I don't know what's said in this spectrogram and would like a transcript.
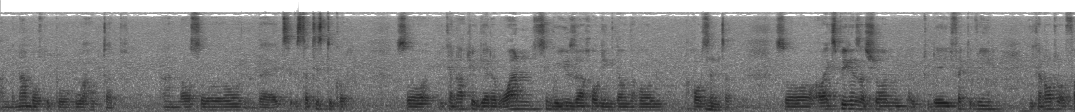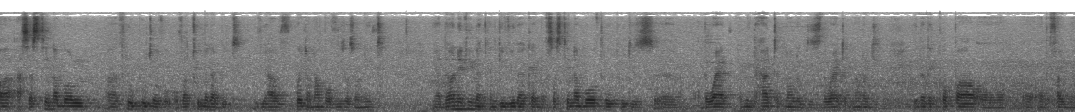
and the number of people who are hooked up, and also the it's statistical. So you can actually get one single user hogging down the whole whole Mm. center. So our experience has shown like today effectively you cannot offer a sustainable uh, throughput of over two megabits if you have quite a number of users on it. Yeah, the only thing that can give you that kind of sustainable throughput is uh, the wire I mean, the hard technology is the wire technology, either the copper or, or, or the fiber.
